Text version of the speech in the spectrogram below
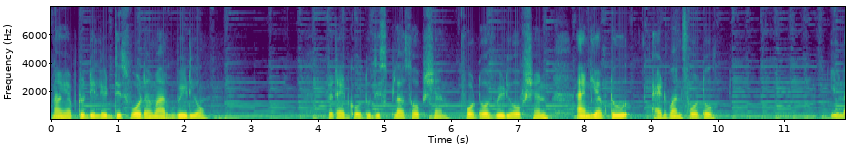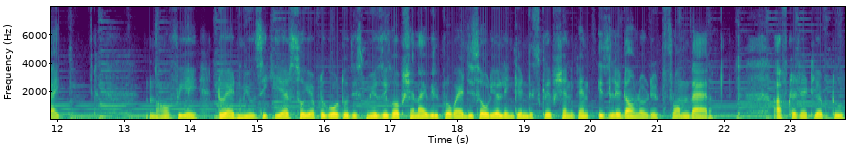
now you have to delete this watermark video. After that go to this plus option photos video option and you have to add one photo you like. Now we to add music here so you have to go to this music option. I will provide this audio link in description. You can easily download it from there. After that you have to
